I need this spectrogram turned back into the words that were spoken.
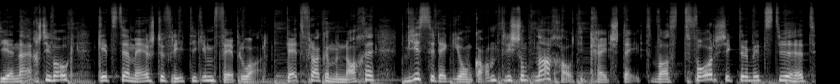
Die nächste Folge gibt es am ersten Freitag im Februar. Dort fragen wir nachher, wie es der Region Gantrisch um die Nachhaltigkeit steht, was die Forschung damit zu tun hat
